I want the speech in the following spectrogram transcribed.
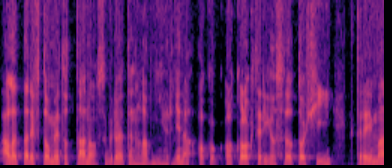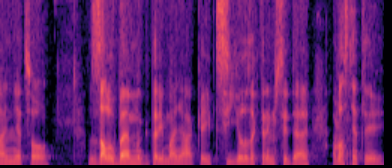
ale tady v tom je to Thanos, kdo je ten hlavní hrdina, okolo kterého se to točí, který má něco za lubem, který má nějaký cíl, za kterým si jde a vlastně ty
